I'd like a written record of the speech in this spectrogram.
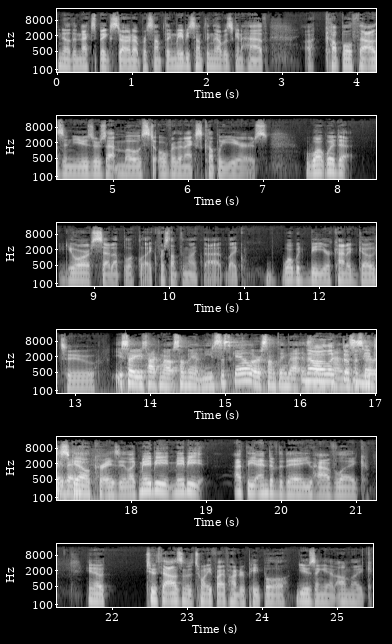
you know the next big startup or something, maybe something that was going to have a couple thousand users at most over the next couple years. What would your setup look like for something like that? Like, what would be your kind of go-to? So, are you talking about something that needs to scale, or something that is no, like, like doesn't need to big? scale crazy? Like maybe, maybe at the end of the day, you have like, you know, two thousand to twenty five hundred people using it on like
